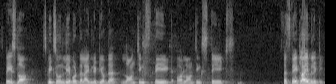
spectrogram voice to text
Space law speaks only about the liability of the launching state or launching states. It's the state liability.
